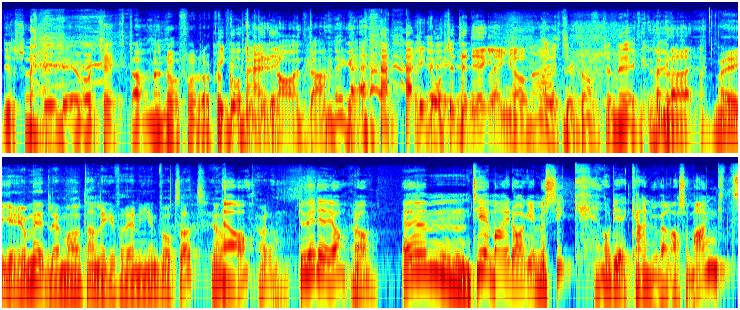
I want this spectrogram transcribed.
De syntes jo det var kjekt, da, men nå får dere De ikke finne en annen tannlege. De går ikke til deg lenger? Nei, ikke kom til meg. Nei. Nei, Jeg er jo medlem av Tannlegeforeningen fortsatt. Ja, Ja, da. du er det, ja. ja. Um, Temaet i dag er musikk, og det kan jo være så mangt.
